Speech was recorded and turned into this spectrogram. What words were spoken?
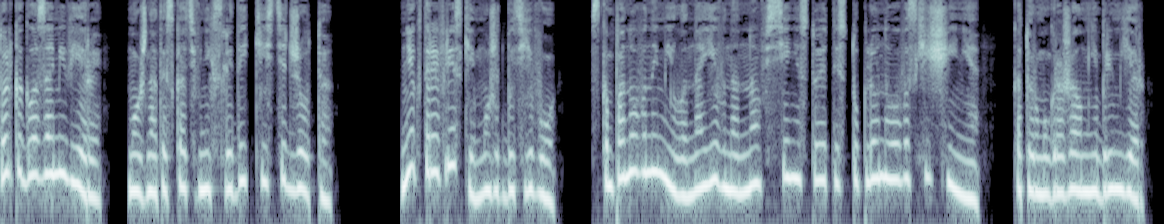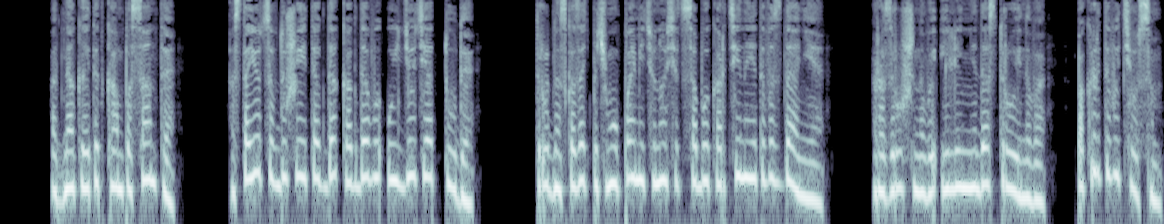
Только глазами веры можно отыскать в них следы кисти Джотто. Некоторые фрески, может быть, его, Скомпонованы мило, наивно, но все не стоят иступленного восхищения, которым угрожал мне Брюмьер. Однако этот Кампо Санта остается в душе и тогда, когда вы уйдете оттуда. Трудно сказать, почему память уносит с собой картины этого здания, разрушенного или недостроенного, покрытого тесом.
